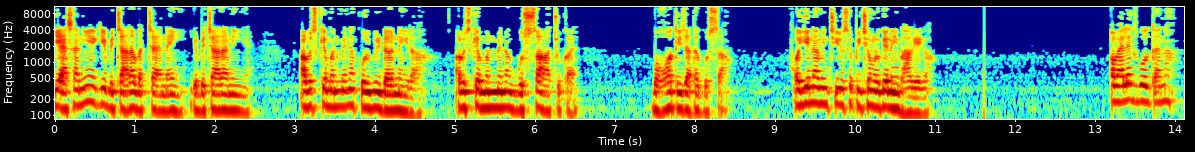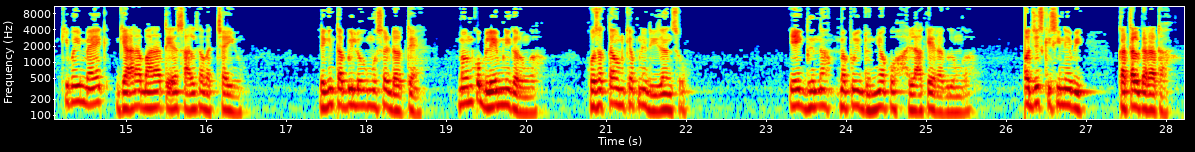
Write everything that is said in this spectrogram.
कि ऐसा नहीं है कि बेचारा बच्चा है, नहीं, ये बेचारा नहीं है। अब इसके मन में ना कोई भी डर नहीं रहा। अब इसके मन में ना गुस्सा आ चुका है। बहुत ही ज़्यादा गुस्सा। और ये ना इन चीज़ों से पीछे मुड़ के नहीं भागेगा। अब एलेक्स बोलता है ना कि भाई मैं एक ग्यारह बारह तेरह साल का बच्चा ही हूँ। लेकिन तब भी लोग मुझसे डरते हैं। मैं उनको ब्लेम नहीं करूँगा। हो सकता है उनके अपने रीजन्स हो। एक दिन ना मैं पूरी दुनिया को हिला के रख दूँगा। और जिस किसी ने भी कत्ल करा था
